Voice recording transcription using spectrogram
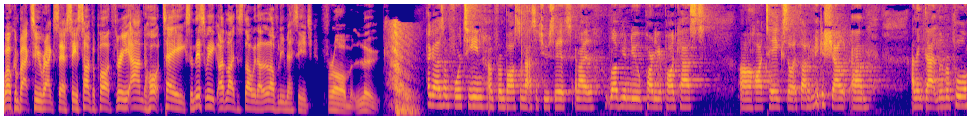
Welcome back to Ranks FC. It's time for part three and hot takes. And this week, I'd like to start with a lovely message from Luke. Hi, guys. I'm 14. I'm from Boston, Massachusetts. And I love your new part of your podcast, uh, Hot Take. So I thought I'd make a shout. Um, I think that Liverpool,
